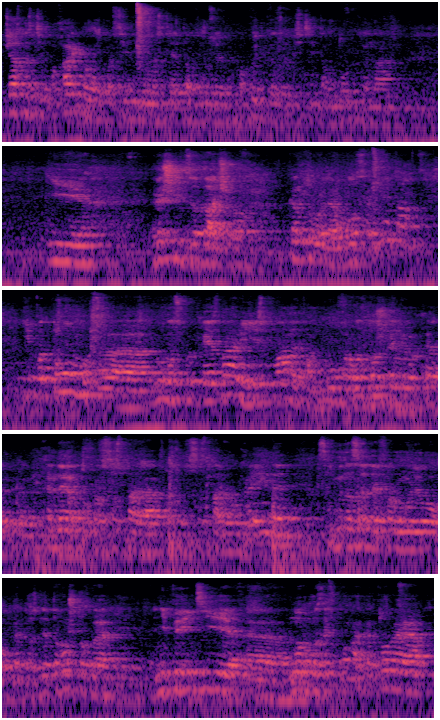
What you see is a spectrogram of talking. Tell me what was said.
В частности, по Харькову, по всей видимости, это будет попытка завести там Добкина и решить задачу контроля облсовета. И потом, э, ну, насколько я знаю, есть планы там, по провозглашению ХНР только в составе, в составе Украины, именно с этой формулировкой. То есть для того, чтобы не перейти э, нормы закона, которая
